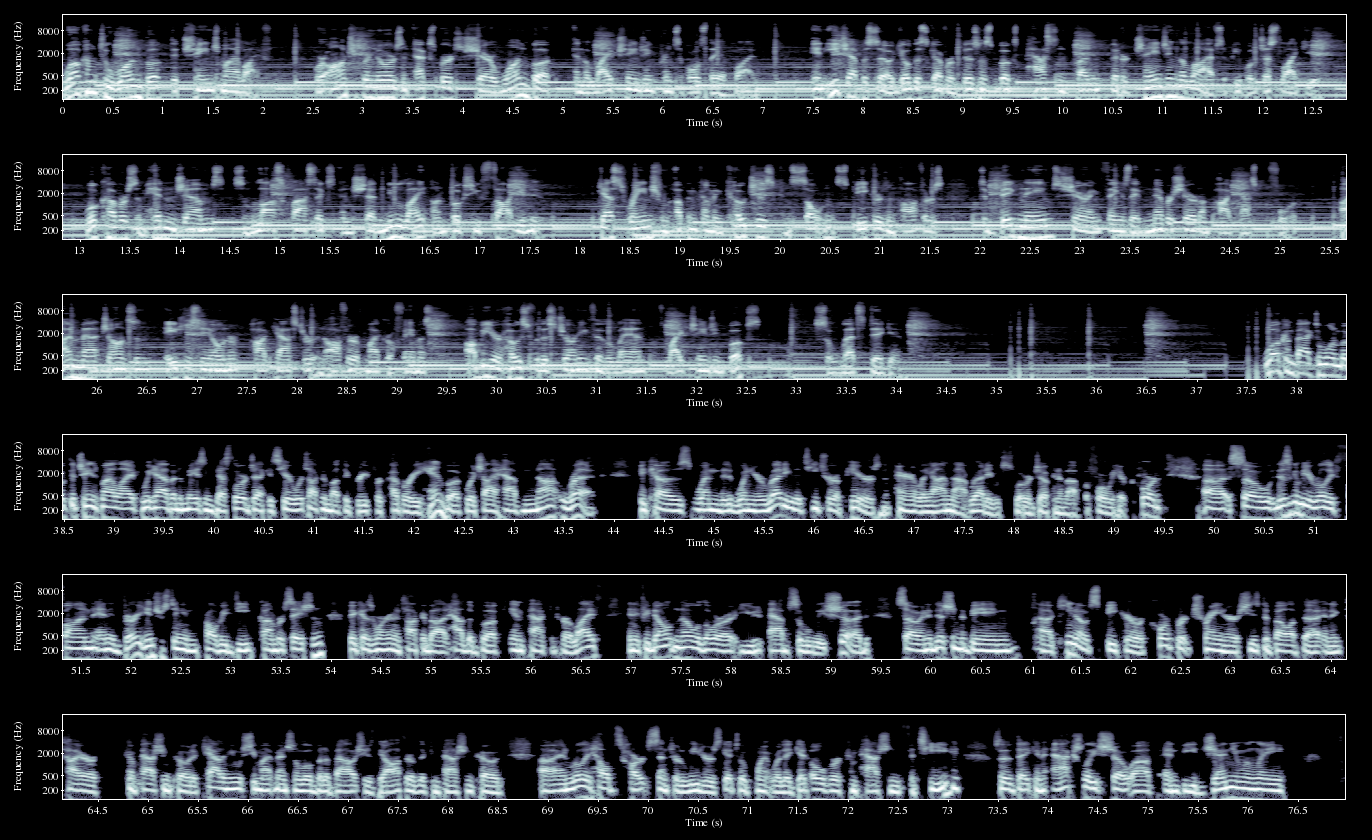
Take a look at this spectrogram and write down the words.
Welcome to One Book That Changed My Life, where entrepreneurs and experts share one book and the life changing principles they applied. In each episode, you'll discover business books past and present that are changing the lives of people just like you. We'll cover some hidden gems, some lost classics, and shed new light on books you thought you knew. Guests range from up and coming coaches, consultants, speakers, and authors to big names sharing things they've never shared on podcasts before. I'm Matt Johnson, agency owner, podcaster, and author of Microfamous. I'll be your host for this journey through the land of life changing books. So let's dig in. Welcome back to One Book That Changed My Life. We have an amazing guest. Laura Jack is here. We're talking about the Grief Recovery Handbook, which I have not read because when the, when you're ready, the teacher appears, and apparently I'm not ready, which is what we're joking about before we hit record. Uh, so this is going to be a really fun and very interesting and probably deep conversation because we're going to talk about how the book impacted her life. And if you don't know Laura, you absolutely should. So in addition to being a keynote speaker or corporate trainer, she's developed a, an entire Compassion Codecademy, which she might mention a little bit about. She's the author of the Compassion Code uh, and really helps heart center leaders get to a point where they get over compassion fatigue so that they can actually show up and be genuinely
